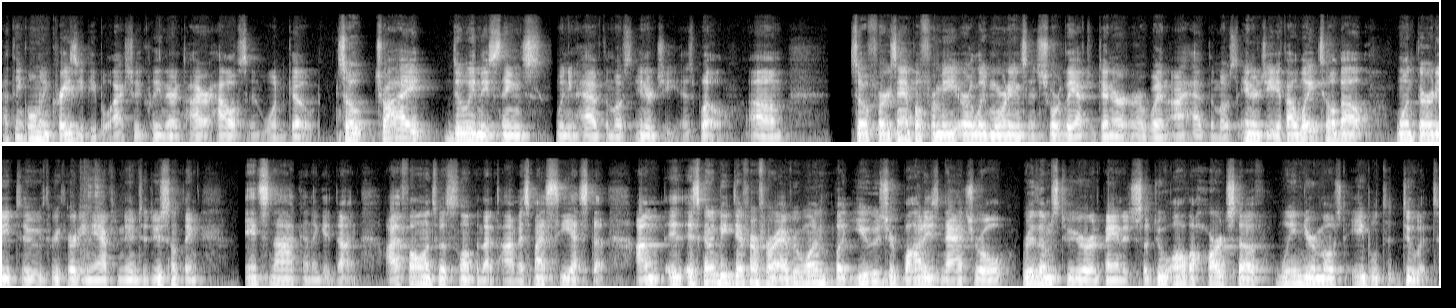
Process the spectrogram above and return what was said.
I think only crazy people actually clean their entire house in one go. So try doing these things when you have the most energy as well. Um, so, for example, for me, early mornings and shortly after dinner are when I have the most energy. If I wait till about 1.30 to 3.30 in the afternoon to do something, it's not going to get done. I fall into a slump in that time. It's my siesta. I'm, it's going to be different for everyone, but use your body's natural rhythms to your advantage. So do all the hard stuff when you're most able to do it.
